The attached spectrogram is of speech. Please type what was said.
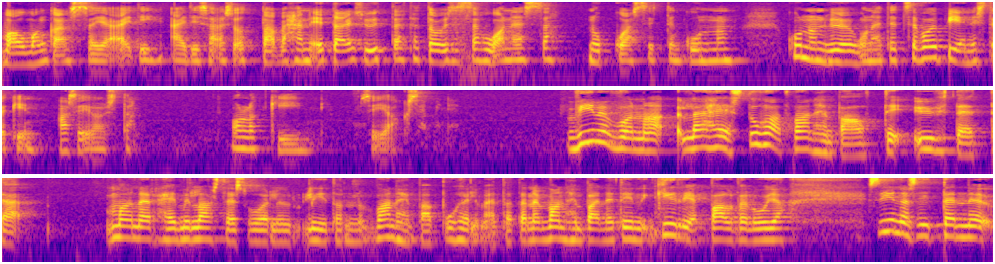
vauvan kanssa ja äiti, äiti saisi ottaa vähän etäisyyttä, että toisessa huoneessa nukkua sitten kunnon, kunnon yöunet. Että se voi pienistäkin asioista olla kiinni, se jaksaminen. Viime vuonna lähes tuhat vanhempaa otti yhteyttä Mannerheimin lastensuojeluliiton vanhempaan puhelimelta tänne vanhempainetin kirjepalveluun ja Siinä sitten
